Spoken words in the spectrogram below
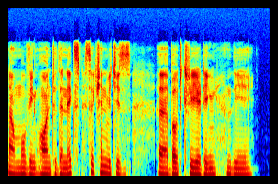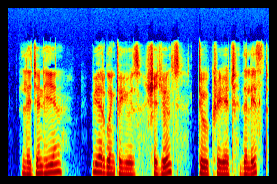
Now moving on to the next section, which is uh, about creating the legend here. We are going to use schedules to create the list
